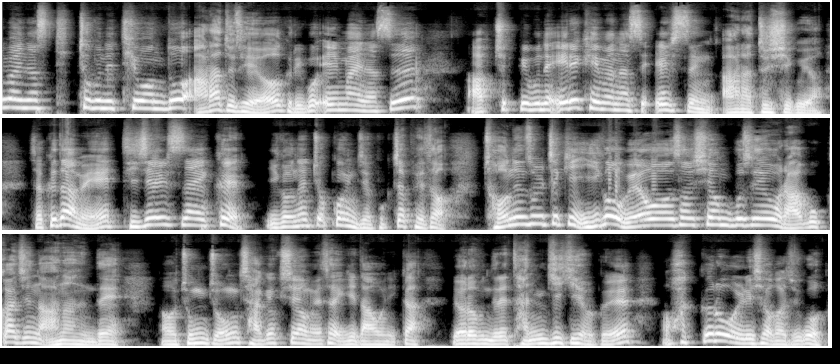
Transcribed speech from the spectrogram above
1-T2분의 T1도 알아두세요. 그리고 1- 압축 비분의 1의 K-1승 알아두시고요. 자, 그 다음에 디젤 사이클, 이거는 조금 이제 복잡해서 저는 솔직히 이거 외워서 시험 보세요 라고까지는 안 하는데 어, 종종 자격 시험에서 이게 나오니까 여러분들의 단기 기억을 확 끌어올리셔가지고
